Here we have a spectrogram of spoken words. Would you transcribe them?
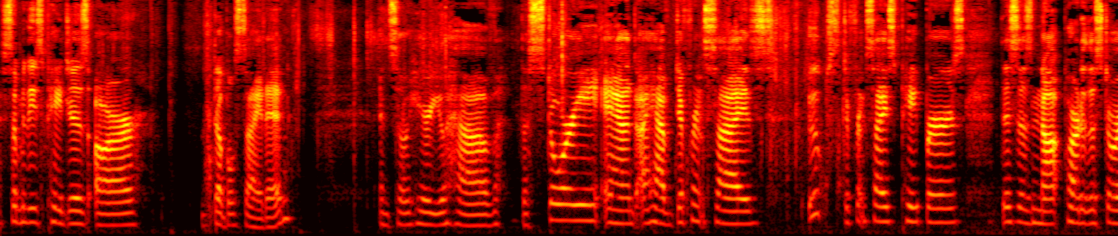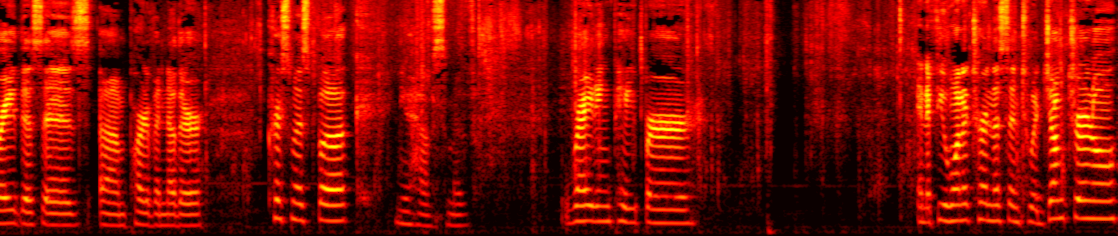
Some of these pages are double-sided. And so here you have the story and I have different sized, oops, different sized papers. This is not part of the story. This is um, part of another Christmas book. You have some of writing paper, and if you want to turn this into a junk journal,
